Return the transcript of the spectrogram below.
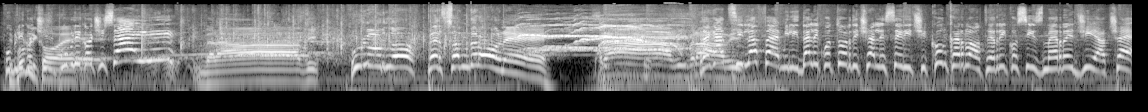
Pubblico, Il ci, è- pubblico ci sei? Bravi. Un urlo per Sandrone. Bravi, bravi. Ragazzi, la Family dalle 14 alle 16 con Carlotta, Enrico Sisma e regia c'è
